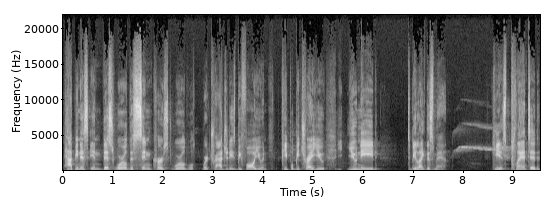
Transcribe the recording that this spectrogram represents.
happiness in this world, the sin cursed world where tragedies befall you and people betray you, you need to be like this man. He is planted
